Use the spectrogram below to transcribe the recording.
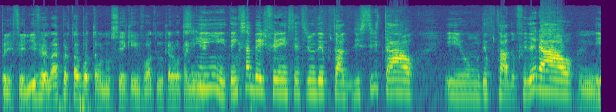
Preferível ir lá apertar o botão. Não sei quem vota, não quero votar em ninguém. Sim, tem que saber a diferença entre um deputado distrital e um deputado federal Um e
